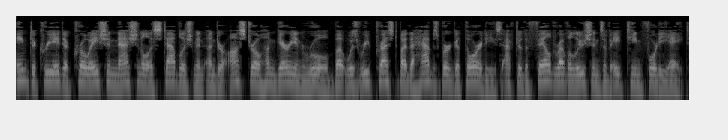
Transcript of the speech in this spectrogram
aimed to create a Croatian national establishment under Austro-Hungarian rule but was repressed by the Habsburg authorities after the failed revolutions of 1848.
